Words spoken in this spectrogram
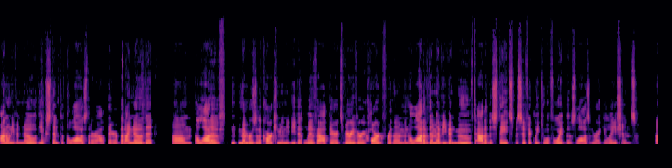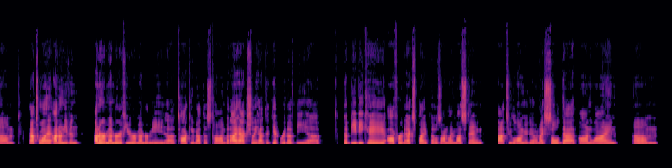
I don't even know the extent of the laws that are out there, but I know that um, a lot of members of the car community that live out there, it's very, very hard for them. And a lot of them have even moved out of the state specifically to avoid those laws and regulations. Um, that's why I don't even, I don't remember if you remember me uh, talking about this, Tom, but I actually had to get rid of the, uh, the BBK off road X pipe that was on my Mustang not too long ago, and I sold that online. Um,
